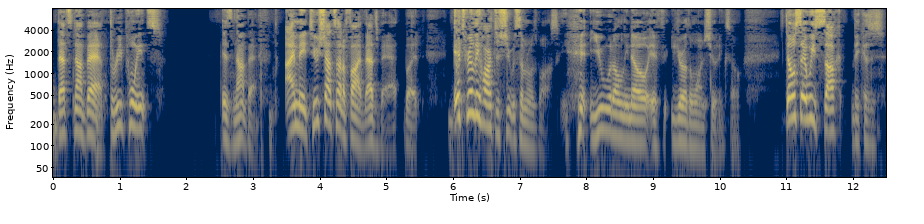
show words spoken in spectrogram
That's not bad. Three points is not bad. I made two shots out of five. That's bad, but it's really hard to shoot with some of those balls. you would only know if you're the one shooting. So don't say we suck because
